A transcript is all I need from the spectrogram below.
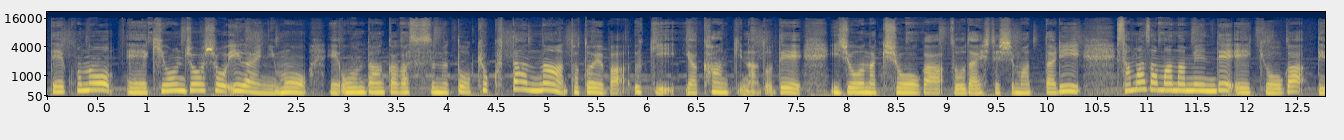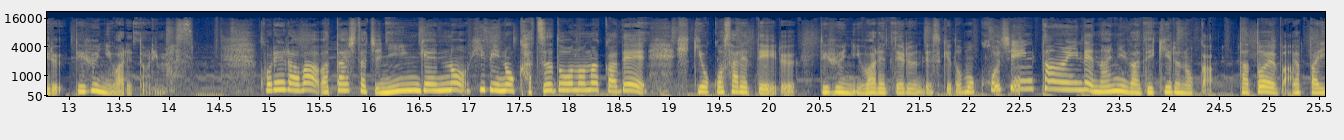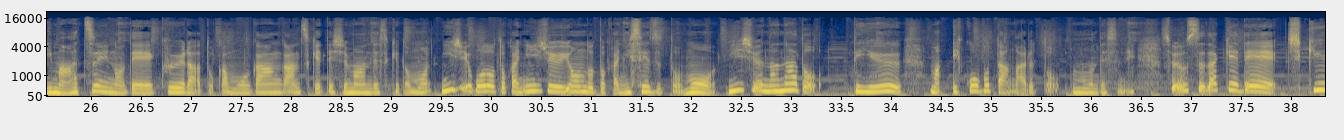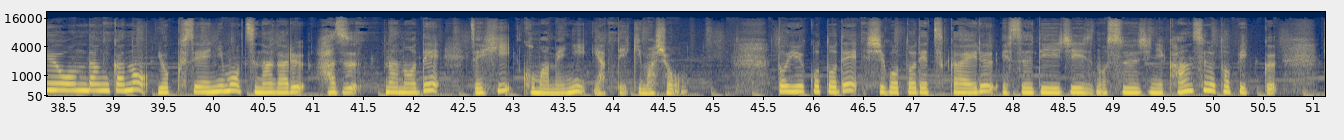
でこの、えー、気温上昇以外にも、えー、温暖化が進むと極端な例えば雨季や寒気などで異常な気象が増大してしまったりさまざまな面で影響が出るっていうふうに言われております。これらは私たち人間の日々の活動の中で引き起こされているっていうふうに言われてるんですけども個人単位で何ができるのか。例えばやっぱり今暑いのでクーラーとかもガンガンつけてしまうんですけども25度とか24度とかにせずとも27度っていう、まあ、エコーボタンがあると思うんですね。それを押すだけで地球温暖化の抑制にもつながるはずなのでぜひこまめにやっていきましょう。ということで仕事で使える SDGs の数字に関するトピック。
